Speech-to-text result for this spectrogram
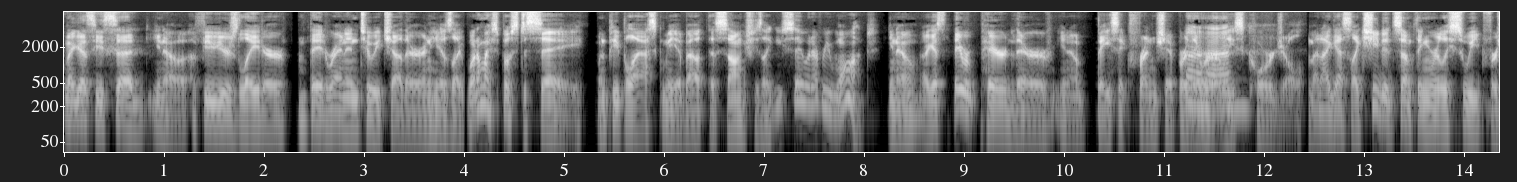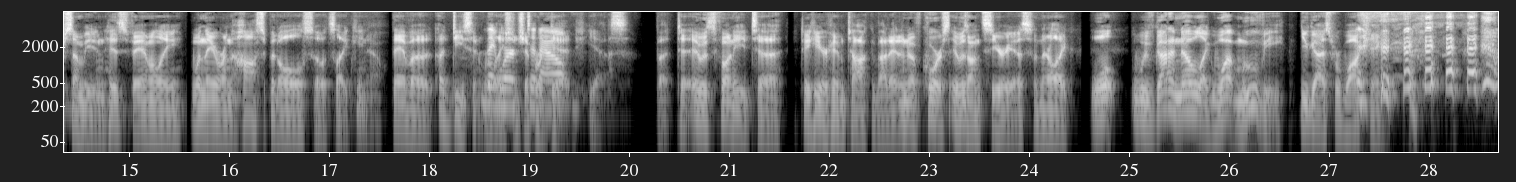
And I guess he said, you know, a few years later, they'd ran into each other and he was like, What am I supposed to say when people ask me about this song? She's like, You say whatever you want. You know, I guess they repaired their, you know, basic friendship or they were at Uh-huh. least cordial. And I guess like she did something really sweet for somebody in his family when they were in the hospital. So it's like, you know, they have a, a decent They relationship it or out. did. Yes. But uh, it was funny to to hear him talk about it. And of course, it was on Sirius and they're like, "Well, we've got to know like what movie you guys were watching."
